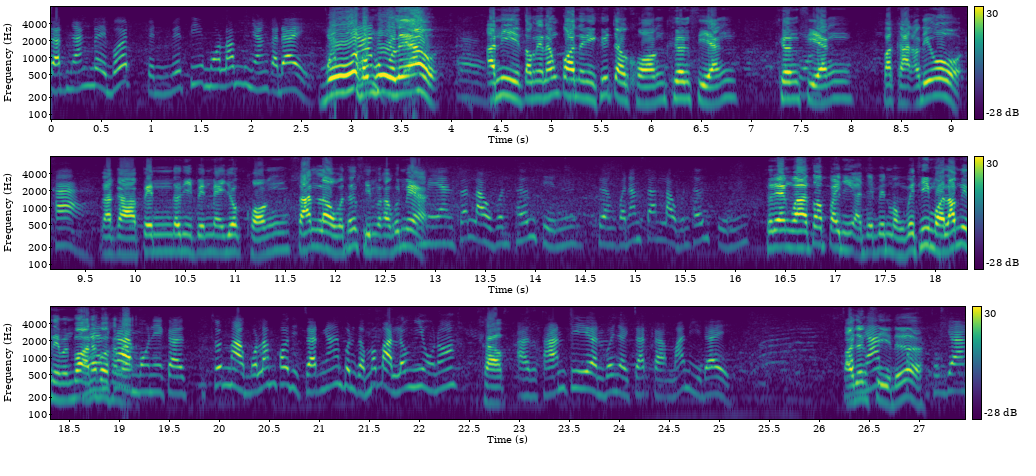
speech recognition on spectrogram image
จัดหยังได้เบิดเป็นเวทีหมอลำหยังก็ได้โบ้ผมพูดแล้ว เอออันนี้ตรงในน้ำก่อนอันนี้คือเจ้าของเครื่องเสียง เครื่องเสียง ประกาศออดิโอค่ะแล้วก็เป็นตัวนี้เป็นแม่ยกของซันเราบันเทิงศิลป์นะครับคุณแม่แม่นสั้นเหล่าบันเทิงศิลป์เครื่องประน้ำสั้นเหล่าบันเทิงศิลป์แสดงว่าต่อไปนี้อาจจะเป็นหม่องเวทีหมอลำนี่เนี่ยมันบ่อนะพ่อขแม่นาดค่ะโมนี่ก็ส่วนมากหมอลำเขาสิจัดงานเพิ่นก็มาบัดแล้วงิ้วเนาะครับ อาสถานที่อันเพิ่นอยากจัดก็มานี่ได้เอาจังสี่เด้อ ทุกอย่าง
